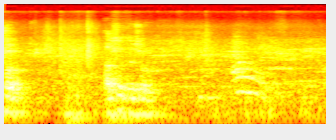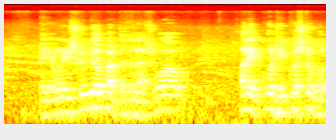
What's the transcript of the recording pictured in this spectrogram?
সব। আসতে আস্তে সব। এই যে উনি শুইতেও পারতেছেন না, শোয়াও অনেক কঠিন, কষ্টকর।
